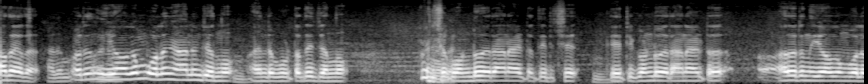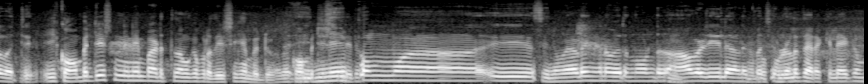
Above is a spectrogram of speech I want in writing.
അതെ അതെ. അതും ഒരു നിയോഗം പോലെ ഞാനും ചെന്നു. അതിന്റെ കൂട്ടത്തിൽ ചെന്നു. പിടിച്ച് കൊണ്ടുവരാനായിട്ട് തിരിച്ച് കയറ്റി കൊണ്ടുവരാനായിട്ട് അതൊരു നിയോഗം പോലെ പറ്റി. ഈ കോമ്പറ്റീഷൻ ഇനിയിപ്പോൾ അടുത്ത് നമുക്ക് പ്രതീക്ഷിക്കാൻ പറ്റുമോ? ഇപ്പം കോമ്പറ്റീഷൻ ഇനിയിപ്പം ഈ സിനിമയുടെ ഇങ്ങനെ വരുന്നോണ്ട് ആ വഴിയിലാണ് ഇപ്പൊ ഫുള്ള് തിരക്കിലേക്കും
